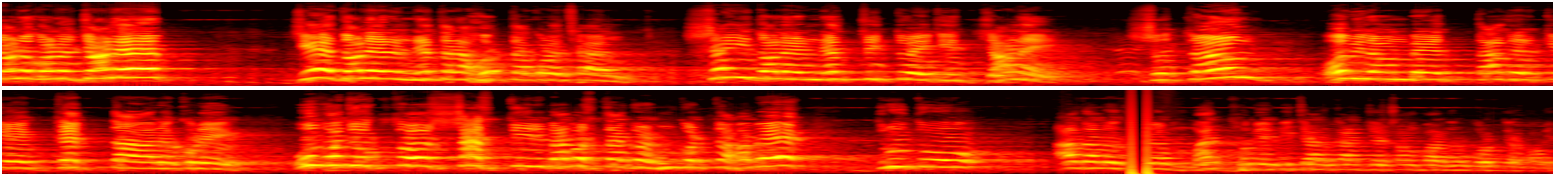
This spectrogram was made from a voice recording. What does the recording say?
জনগণ জানে, যে দলের নেতারা হত্যা করেছেন সেই দলের নেতৃত্ব এটি জানে। সুতরাং অবিলম্বে তাদেরকে গ্রেপ্তার করে উপযুক্ত শাস্তির ব্যবস্থা গ্রহণ করতে হবে। দ্রুত আদালতের মাধ্যমে বিচার কার্য সম্পাদন করতে হবে।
